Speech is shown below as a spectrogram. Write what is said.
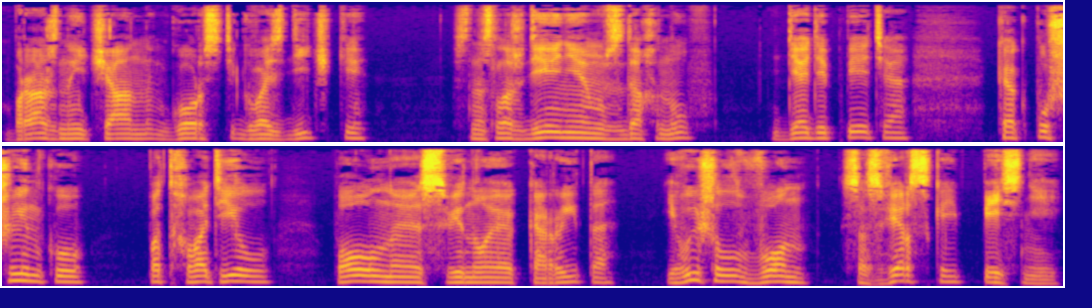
бражный чан горсть гвоздички, с наслаждением вздохнув, дядя Петя, как пушинку, подхватил полное свиное корыто и вышел вон со зверской песней,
